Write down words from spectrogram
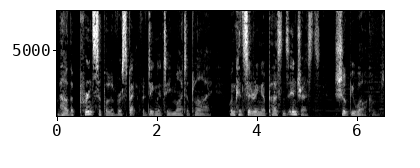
of how the principle of respect for dignity might apply when considering a person's interests should be welcomed.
